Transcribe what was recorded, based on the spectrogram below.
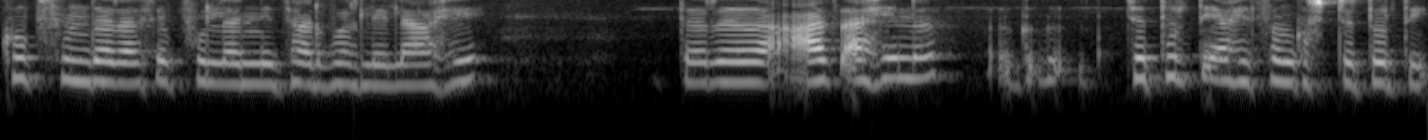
खूप सुंदर असे फुलांनी झाड भरलेलं आहे. तर आज आहे ना चतुर्थी आहे संकष्ट चतुर्थी.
